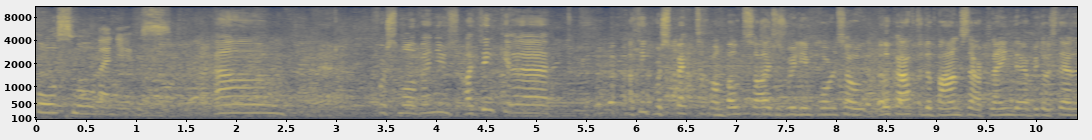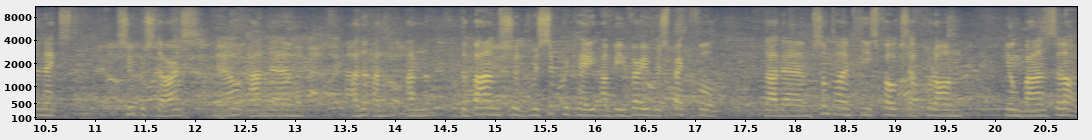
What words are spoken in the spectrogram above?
for small venues? Um, for small venues, I think uh, I think respect on both sides is really important. So look after the bands that are playing there because they're the next superstars, you know, and um, and, and, and the bands should reciprocate and be very respectful. That um, sometimes these folks that put on young bands, they're not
